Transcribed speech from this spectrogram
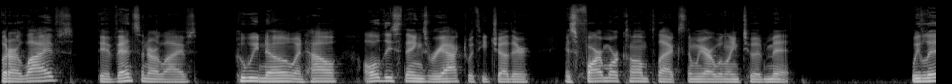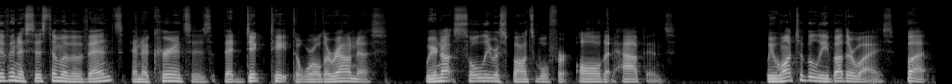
but our lives, the events in our lives, who we know, and how all these things react with each other is far more complex than we are willing to admit. We live in a system of events and occurrences that dictate the world around us. We are not solely responsible for all that happens. We want to believe otherwise, but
